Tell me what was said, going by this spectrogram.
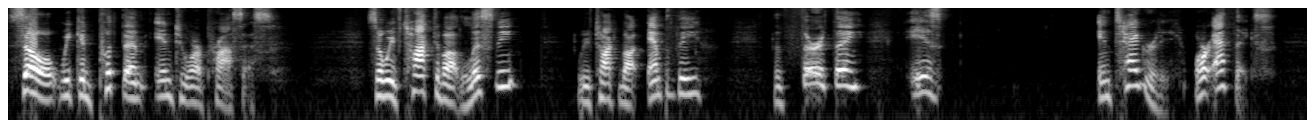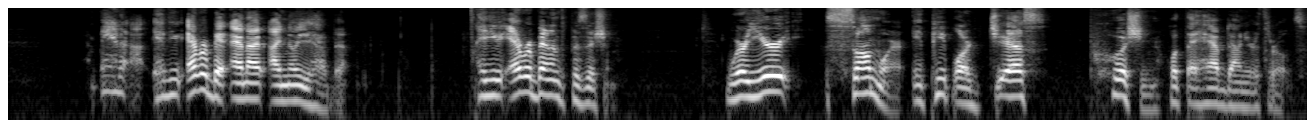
so we can put them into our process. So we've talked about listening, we've talked about empathy. The third thing is integrity or ethics. Man, uh, have you ever been, and I, I know you have been, have you ever been in the position where you're somewhere and people are just pushing what they have down your throats?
